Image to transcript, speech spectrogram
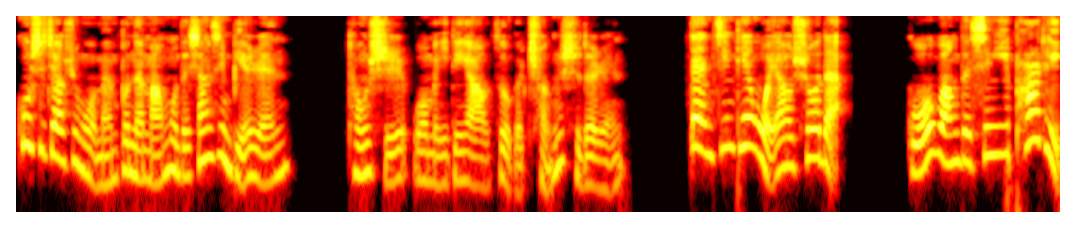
故事教训我们不能盲目的相信别人，同时我们一定要做个诚实的人。但今天我要说的《国王的新衣 Party》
